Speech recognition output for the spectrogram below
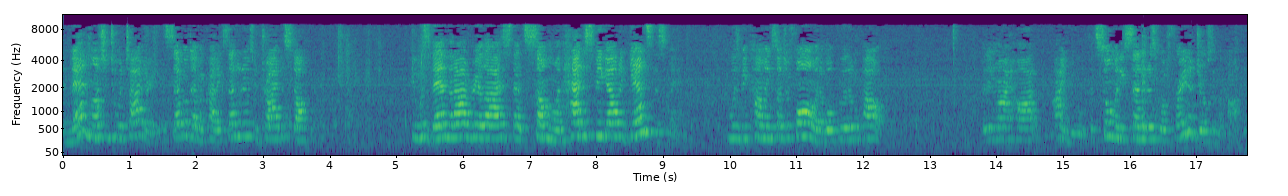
and then launch into a tirade at several Democratic senators who tried to stop him. It was then that I realized that someone had to speak out against this man who was becoming such a formidable political power. But in my heart, I knew that so many senators were afraid of Joseph McCarthy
